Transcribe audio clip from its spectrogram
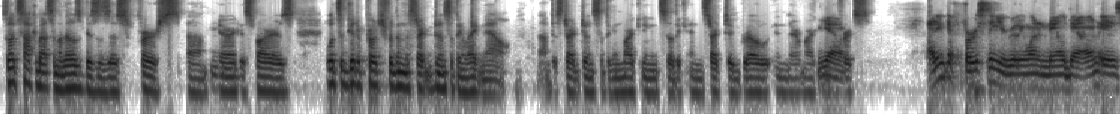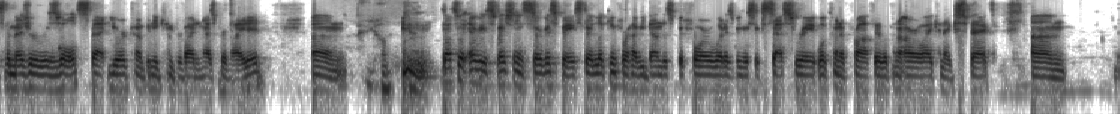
So let's talk about some of those businesses first um, mm-hmm. eric as far as what's a good approach for them to start doing something right now um, to start doing something in marketing and so they can start to grow in their marketing yeah. efforts? I think the first thing you really want to nail down is the measure results that your company can provide and has provided. Um, that's what every, especially in service based, they're looking for. Have you done this before? What has been your success rate? What kind of profit? What kind of ROI can I expect? Um,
